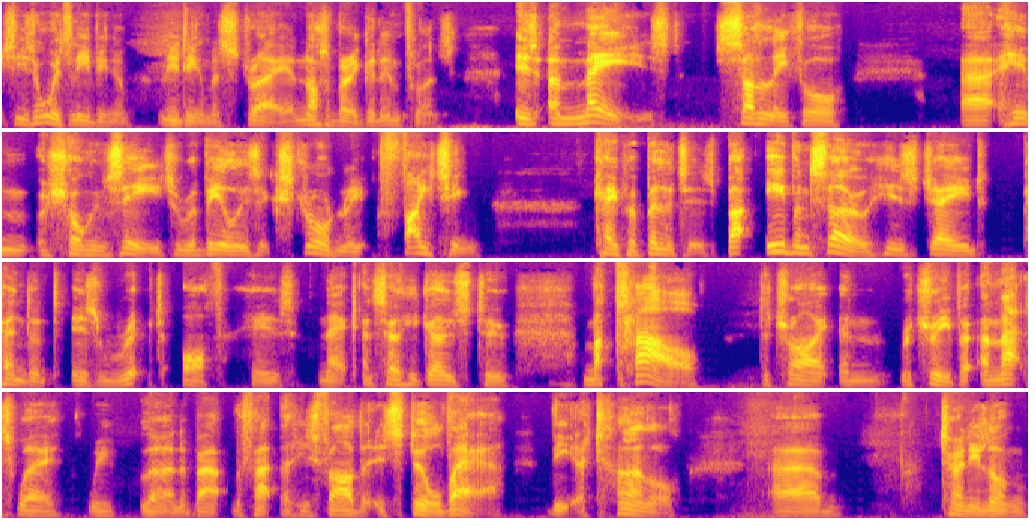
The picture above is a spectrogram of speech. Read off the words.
she's always leaving him, leading him astray, and not a very good influence, is amazed suddenly for uh, him, Shongzi, to reveal his extraordinary fighting capabilities. But even so, his jade pendant is ripped off his neck. And so he goes to Macau to try and retrieve it. And that's where we learn about the fact that his father is still there, the eternal um, Tony Leung.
